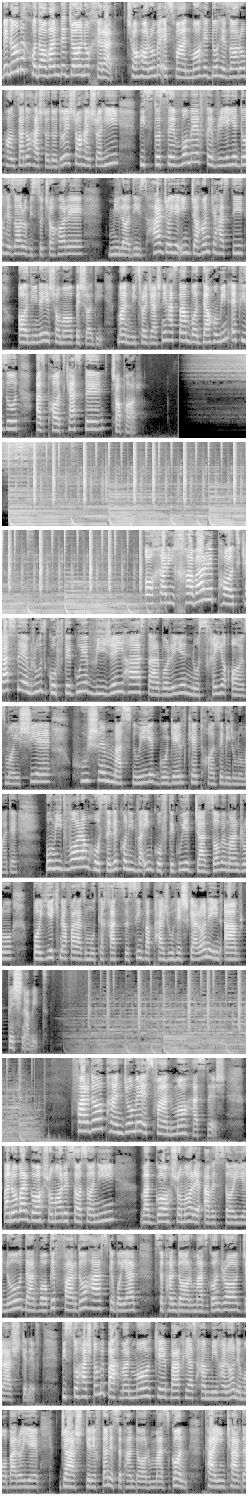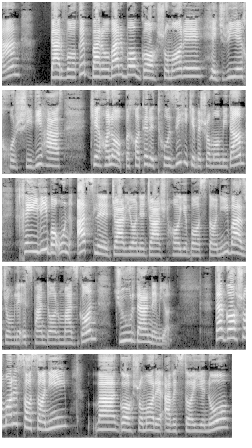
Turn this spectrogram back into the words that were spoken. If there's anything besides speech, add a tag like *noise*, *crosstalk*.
به نام خداوند جان و خرد چهارم اسفند ماه 2582 شاهنشاهی 23 فوریه 2024 میلادی هر جای این جهان که هستید آدینه شما بشادی. من میترا جشنی هستم با دهمین اپیزود از پادکست چاپار. آخرین خبر پادکست امروز گفتگوی ویژه‌ای هست درباره نسخه آزمایشی هوش مصنوعی گوگل که تازه بیرون اومده. امیدوارم حوصله کنید و این گفتگوی جذاب من رو با یک نفر از متخصصین و پژوهشگران این امر بشنوید. فردا پنجم اسفند ماه هستش. بنابر گاه شمار ساسانی و گاه شمار اوستایی نو در واقع فردا هست که باید سپندار مزگان را جشن گرفت. 28 بهمن ماه که برخی از هممیهنان ما برای جشن گرفتن سپندار مزگان تعیین کردن در واقع برابر با گاه شمار هجری خورشیدی هست که حالا به خاطر توضیحی که به شما میدم خیلی با اون اصل جریان های باستانی و از جمله اسپندار مزگان جور در نمیاد. در گاه شمار ساسانی و گاه شمار اوستایی نو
